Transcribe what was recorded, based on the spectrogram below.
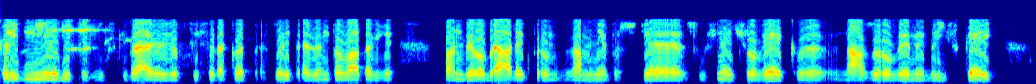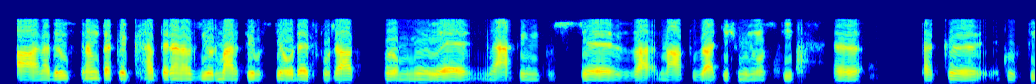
klidný lidi, kteří vždycky právě lidovci se takhle chtěli prezentovat, takže pan Bělobrádek pro, za mě prostě slušný člověk, eh, názorově mi blízký. A na druhou stranu, tak jak já teda na od Marty, prostě ODS pořád pro mě je nějakým prostě, za, má tu zátěž minulosti, eh, tak eh, jako v té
